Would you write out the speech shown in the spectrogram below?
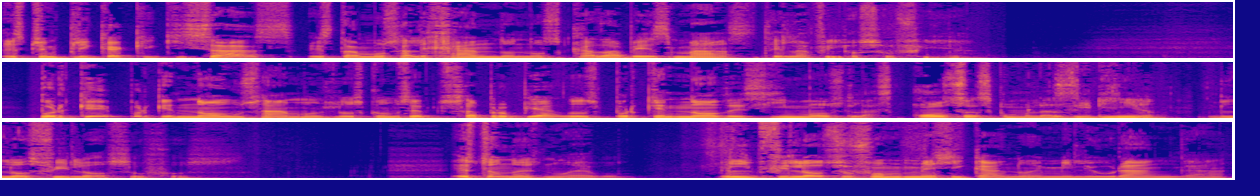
esto implica que quizás estamos alejándonos cada vez más de la filosofía. ¿Por qué? Porque no usamos los conceptos apropiados, porque no decimos las cosas como las dirían los filósofos. Esto no es nuevo. El filósofo mexicano Emilio Uranga,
